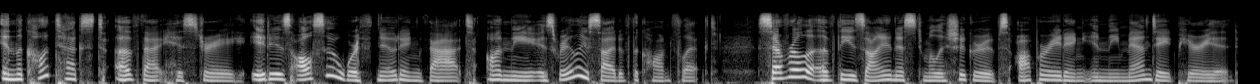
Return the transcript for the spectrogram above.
In the context of that history, it is also worth noting that on the Israeli side of the conflict, Several of the Zionist militia groups operating in the Mandate period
